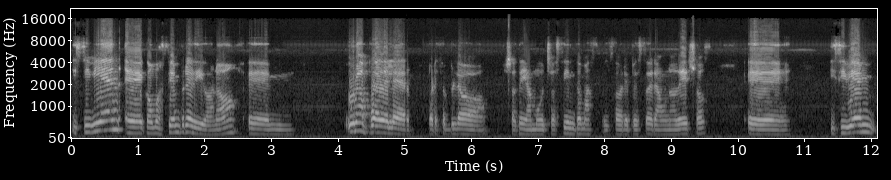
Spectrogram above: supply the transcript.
Y si bien, eh, como siempre digo, ¿no? Eh, uno puede leer, por ejemplo, yo tenía muchos síntomas, el sobrepeso era uno de ellos. Eh, y si bien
